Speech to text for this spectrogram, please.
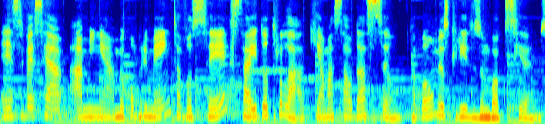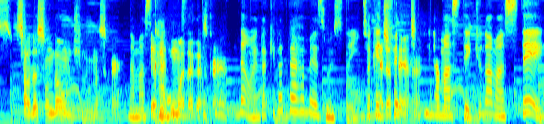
Esse vai ser a, a minha, o meu cumprimento a você que está aí do outro lado, que é uma saudação, tá bom, meus queridos unboxianos? Saudação da onde, Namaskar? Namaskar. Tem a ver com Madagascar? Não, é daqui da Terra mesmo isso daí. Só que é, é diferente de Namastê, que o Namastê,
